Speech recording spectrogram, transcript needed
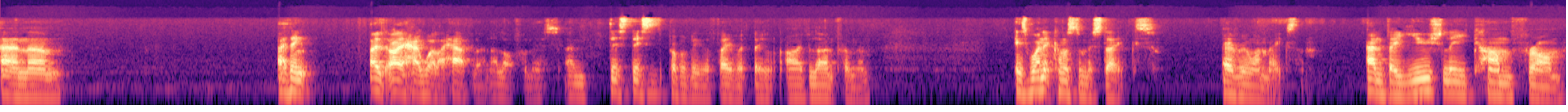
And um, I think I, I have, well, I have learned a lot from this. And this, this is probably the favorite thing I've learned from them is when it comes to mistakes, everyone makes them. And they usually come from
